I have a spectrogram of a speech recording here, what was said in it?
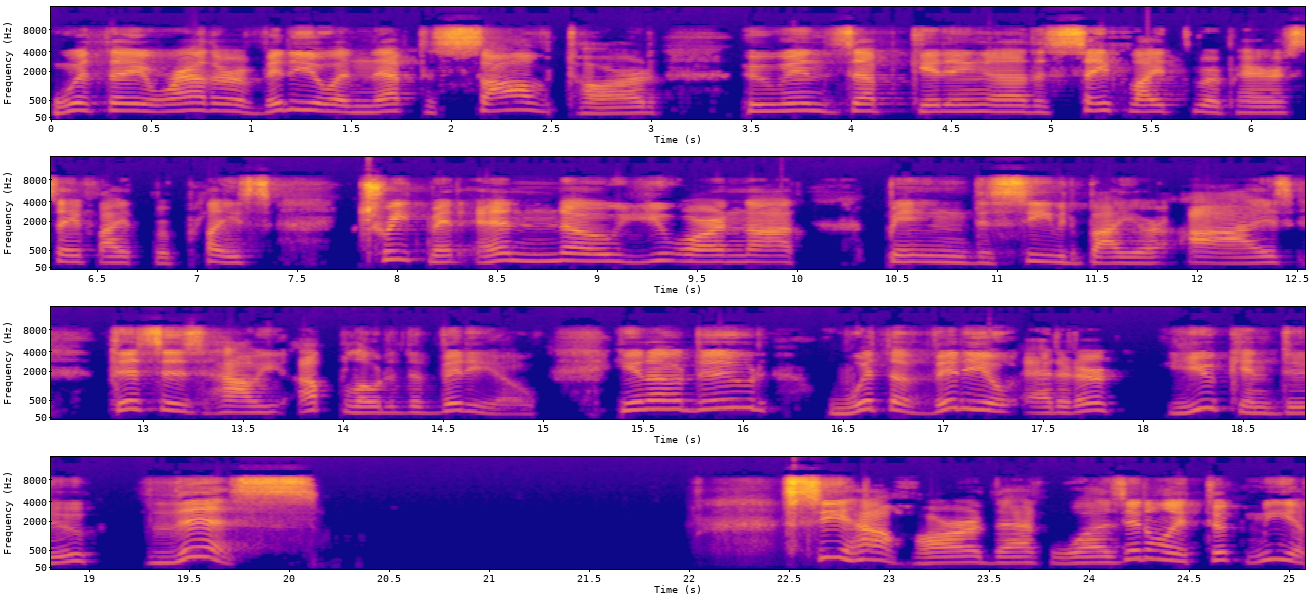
with a rather video inept Sovtard who ends up getting uh, the Safelite Repair, Safelite Replace treatment. And no, you are not being deceived by your eyes. This is how he uploaded the video. You know, dude, with a video editor, you can do this. See how hard that was? It only took me a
